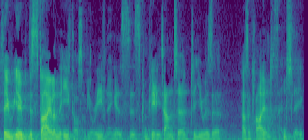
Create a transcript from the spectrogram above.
So you know the style and the ethos of your evening is is completely down to, to you as a as a client essentially.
